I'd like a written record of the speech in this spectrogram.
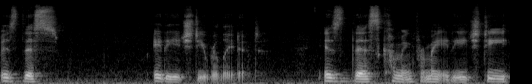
is this ADHD related? Is this coming from my ADHD?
